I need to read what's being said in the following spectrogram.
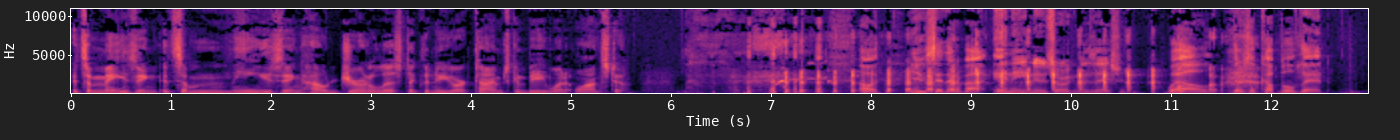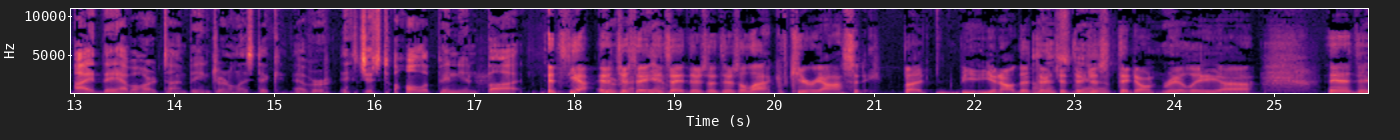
it's amazing. It's amazing how journalistic the New York Times can be when it wants to. Oh, you can say that about any news organization. Well, there's a couple that I they have a hard time being journalistic ever. It's just all opinion. But It's yeah, and it's just a, yeah. it's a there's a there's a lack of curiosity, but you know that they're, Oh, that's- they're yeah. just they don't really. Uh, eh, they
